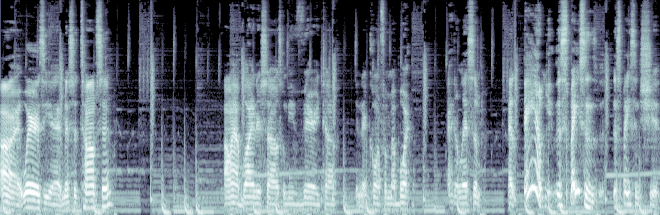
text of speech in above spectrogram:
Alright, where is he at? Mr. Thompson. I don't have blinders, so it's to be very tough in that corner for my boy. I had to let some... Damn, the spacing, the spacing shit.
